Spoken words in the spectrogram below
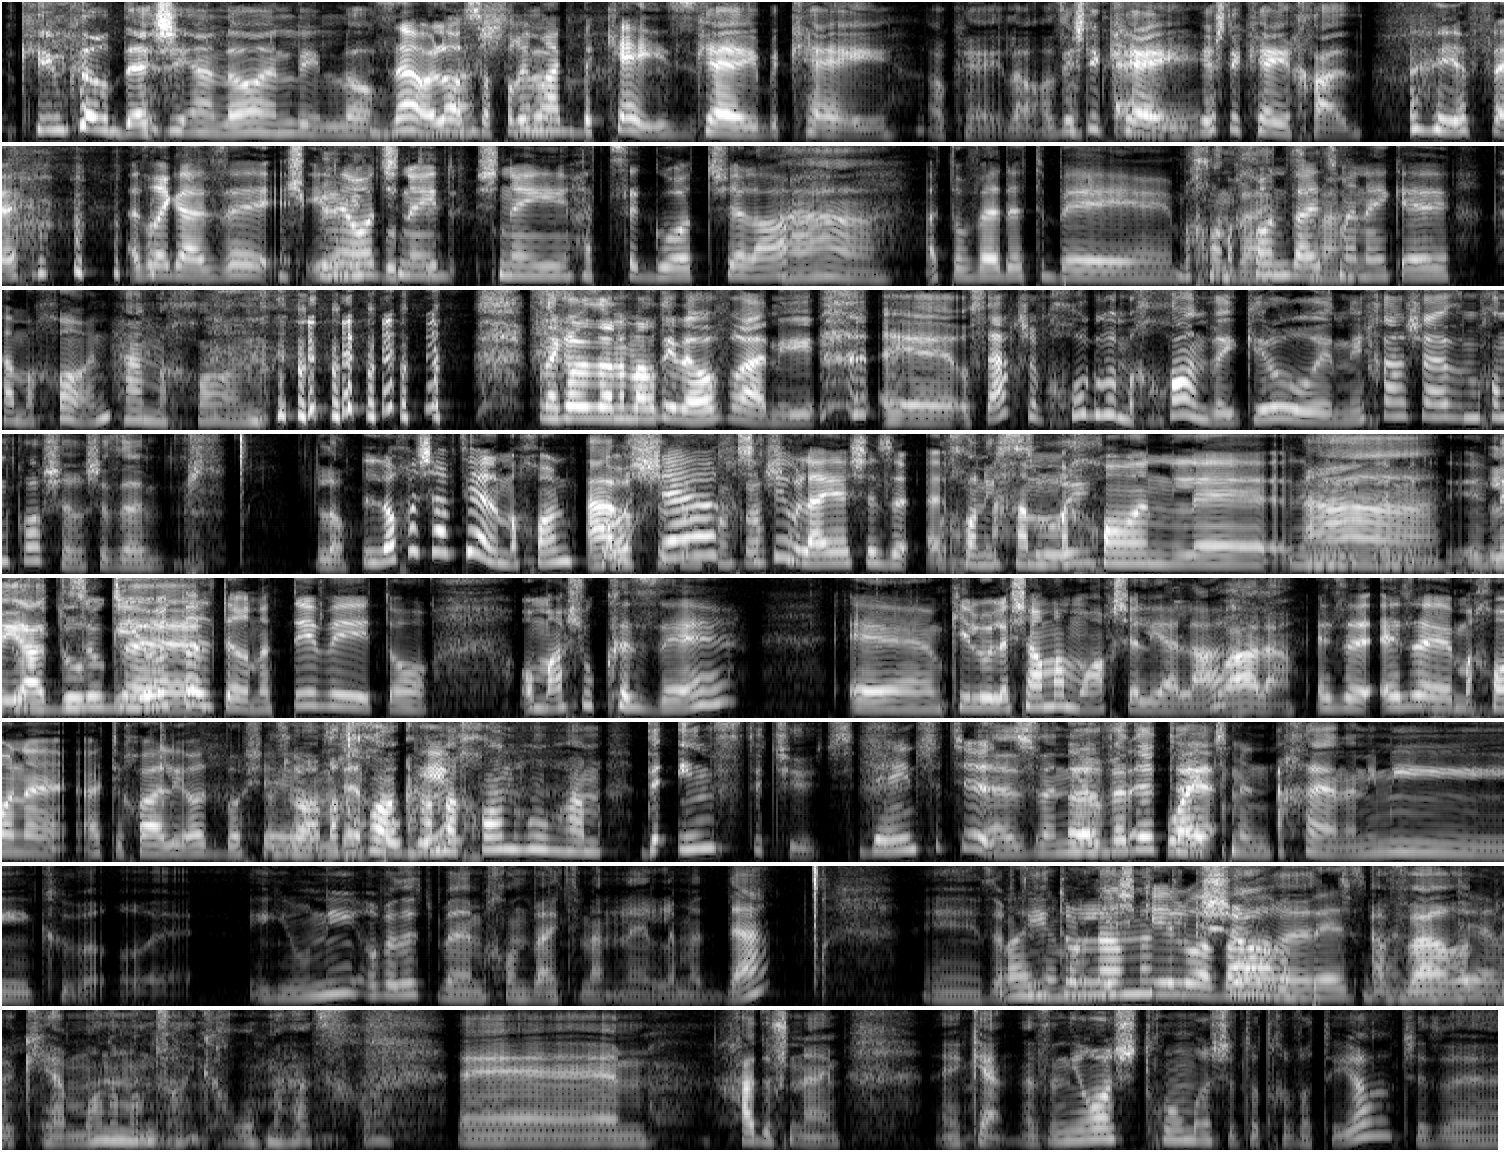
קים קרדשיאן, לא, אין לי, לא. זהו, לא, סופרים רק בקייז. קיי, בקיי, אוקיי, לא. אז יש לי אוקיי. קיי, יש לי קיי אחד. יפה. אז רגע, אז משפיענית הנה עוד שני, הצגות שלך. אה, את עובדת מכון במכון ויצמן. ויצמן, a.k.a. המכון. המכון. לפני כמה זמן אמרתי לעופרה, אני אה, עושה עכשיו חוג במכון, והיא כאילו הניחה שזה מכון כושר, שזה... לא. לא חשבתי על מכון אה, לא כושר, מכון חשבתי כושר? אולי יש איזה... מכון ניסוי? המכון ל... אה, למ- ליהדות, זוגיות אה, אלטרנטיבית, או, או משהו כזה. אה, כאילו, לשם המוח שלי הלך. וואלה. איזה, איזה מכון אה, את יכולה להיות בו אז שעושה לא, המכון, חוגים? המכון הוא המ- The Institute. The Institute אז אני עובדת... אה, Weitzman. אכן, אני מכבר אה, יוני עובדת במכון ויצמן אה, למדע. אה, עזבתי זה את עולם כאילו עבר התקשורת. הרבה זמן עבר, יותר. כי המון המון דברים קרו מאז. נכון. אמ, אחד או שניים. אה, כן, אז אני ראש תחום רשתות חברתיות, שזה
